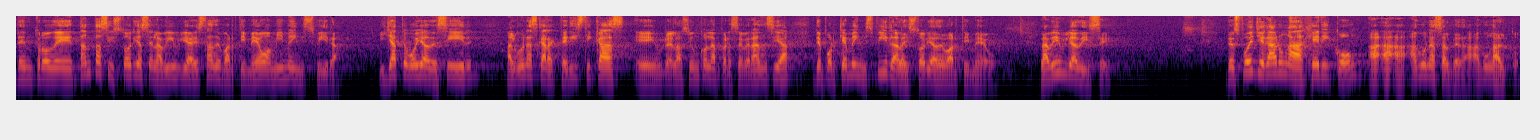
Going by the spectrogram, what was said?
dentro de tantas historias en la Biblia, esta de Bartimeo a mí me inspira. Y ya te voy a decir algunas características en relación con la perseverancia de por qué me inspira la historia de Bartimeo. La Biblia dice, después llegaron a Jericó, hago una salvedad, hago un alto.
